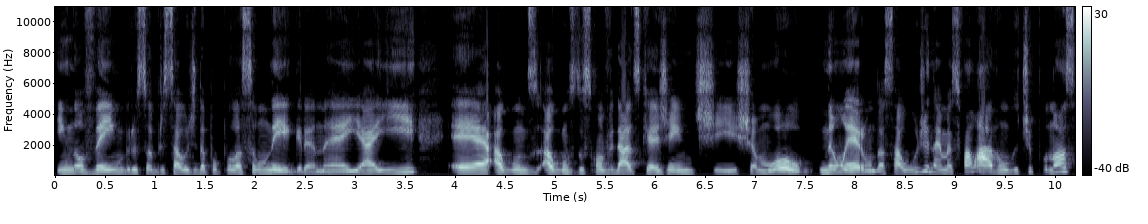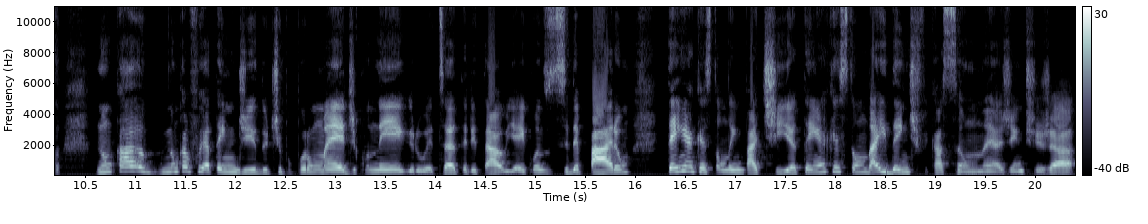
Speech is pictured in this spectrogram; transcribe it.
em novembro sobre saúde da população negra, né? E aí, é, alguns, alguns dos convidados que a gente chamou não eram da saúde, né? Mas falavam do tipo, nossa, nunca, nunca fui atendido, tipo, por um médico negro, etc e tal. E aí, quando se deparam, tem a questão da empatia, tem a questão da identificação, né? A gente já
